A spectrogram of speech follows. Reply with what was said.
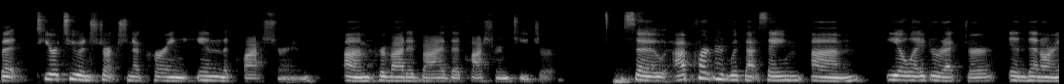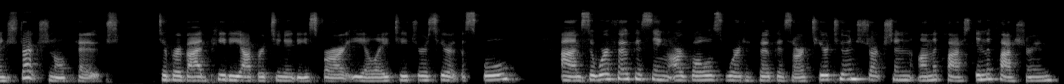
but tier two instruction occurring in the classroom um, provided by the classroom teacher. So I partnered with that same um, ELA director and then our instructional coach to provide PD opportunities for our ELA teachers here at the school. Um, so we're focusing, our goals were to focus our tier two instruction on the class in the classroom,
